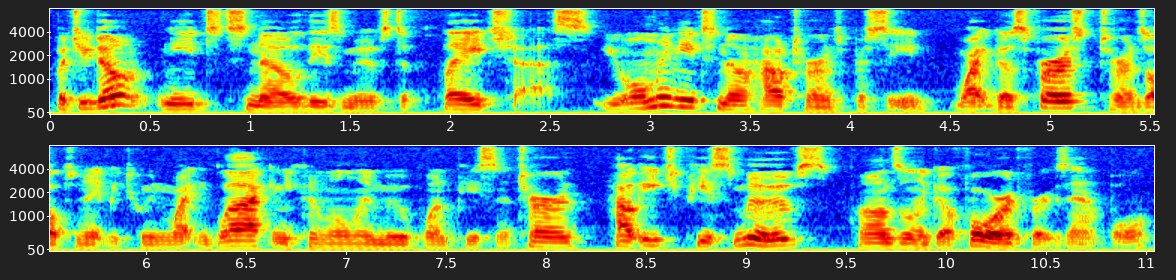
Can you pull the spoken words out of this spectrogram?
but you don't need to know these moves to play chess. You only need to know how turns proceed. White goes first, turns alternate between white and black, and you can only move one piece in a turn. How each piece moves, pawns only go forward, for example.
